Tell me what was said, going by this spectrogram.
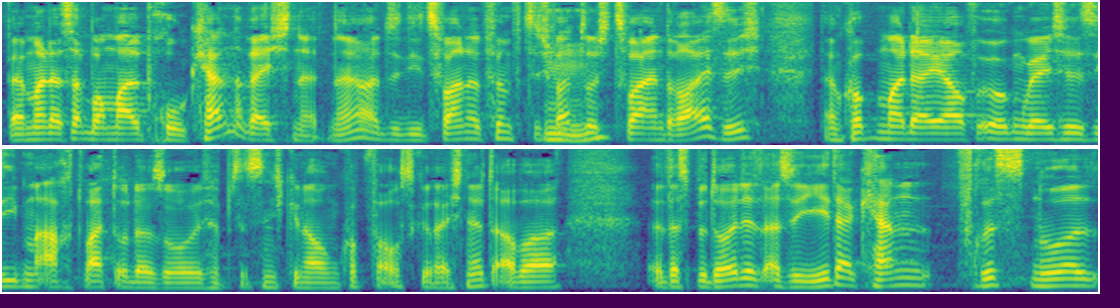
Wenn man das aber mal pro Kern rechnet, ne, also die 250 mhm. Watt durch 32, dann kommt man da ja auf irgendwelche 7, 8 Watt oder so. Ich habe es jetzt nicht genau im Kopf ausgerechnet, aber äh, das bedeutet also, jeder Kern frisst nur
